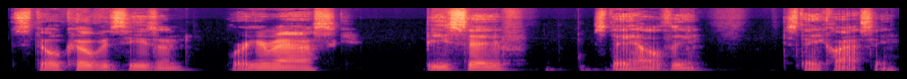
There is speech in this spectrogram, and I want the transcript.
still COVID season. Wear your mask. Be safe. Stay healthy. Stay classy.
